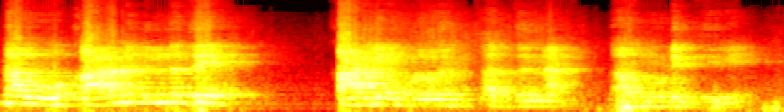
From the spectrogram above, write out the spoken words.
ನಾವು ಕಾರಣವಿಲ್ಲದೆ ಕಾರ್ಯಗೊಳ್ಳುವಂತಹದ್ದನ್ನ ನಾವು ನೋಡಿದ್ದೀವಿ.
